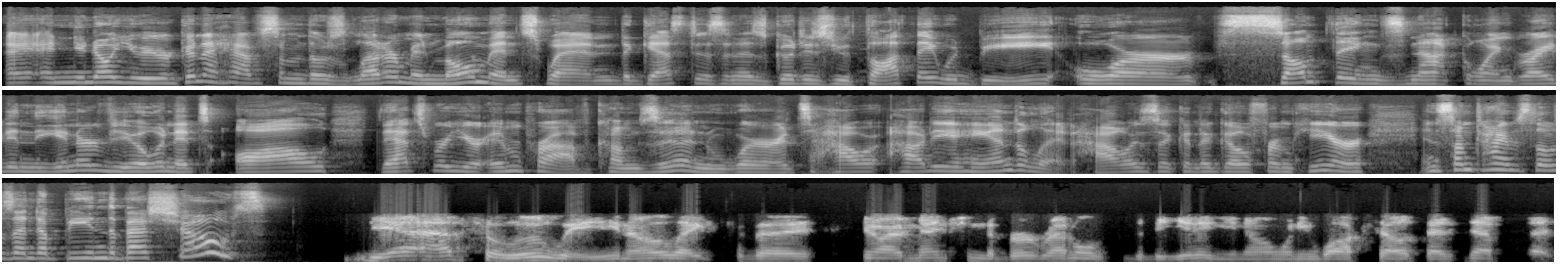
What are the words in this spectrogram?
And, and you know, you're going to have some of those Letterman moments when the guest isn't as good as you thought they would be, or something's not going right in the interview. And it's all that's where your improv comes in, where it's how, how do you handle it? How is it going to go from here? And sometimes those end up being the best shows. Yeah, absolutely. You know, like the, you know, I mentioned the Burt Reynolds at the beginning, you know, when he walks out that, that, that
